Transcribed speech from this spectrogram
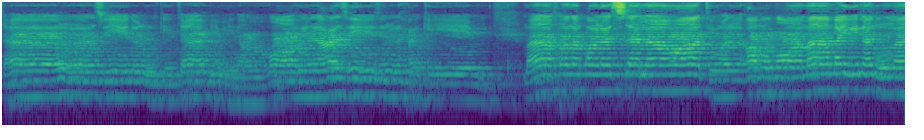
تنزيل الكتاب من الله العزيز الحكيم. ما خلقنا السماوات والأرض وما بينهما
